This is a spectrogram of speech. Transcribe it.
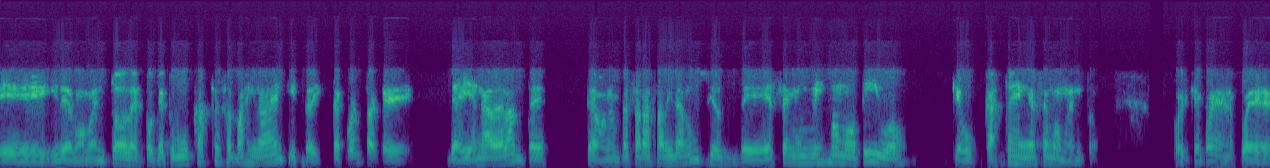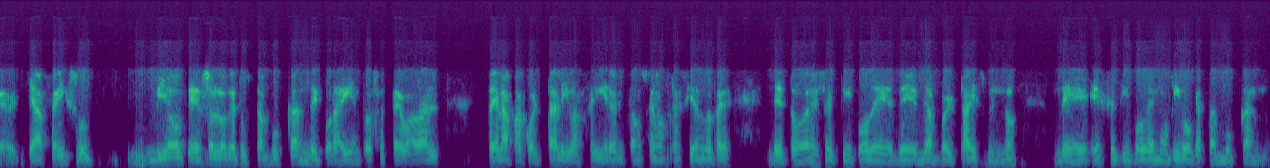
y de momento, después que tú buscaste esa página X, te diste cuenta que de ahí en adelante te van a empezar a salir anuncios de ese mismo motivo que buscaste en ese momento. Porque pues, pues ya Facebook vio que eso es lo que tú estás buscando y por ahí entonces te va a dar tela para cortar y va a seguir entonces ofreciéndote de todo ese tipo de, de, de advertisement, ¿no? De ese tipo de motivo que estás buscando.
